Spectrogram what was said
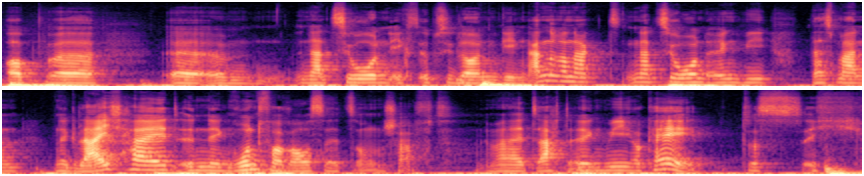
ob äh, äh, ähm, Nation XY gegen andere Na Nationen irgendwie, dass man eine Gleichheit in den Grundvoraussetzungen schafft. Wenn man halt sagt irgendwie, okay, das, ich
